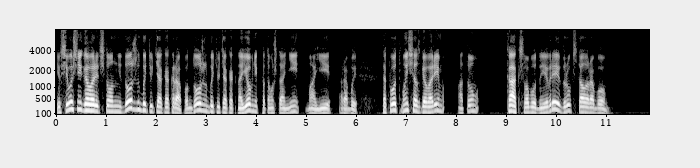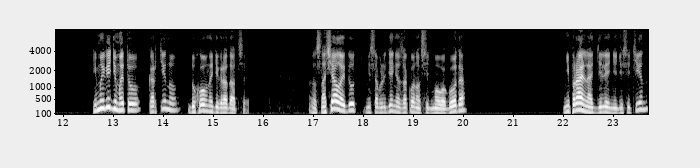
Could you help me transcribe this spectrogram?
И Всевышний говорит, что он не должен быть у тебя как раб, он должен быть у тебя как наемник, потому что они мои рабы. Так вот, мы сейчас говорим о том, как свободный еврей вдруг стал рабом. И мы видим эту картину духовной деградации. Сначала идут несоблюдения законов седьмого года, неправильное отделение десятин,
